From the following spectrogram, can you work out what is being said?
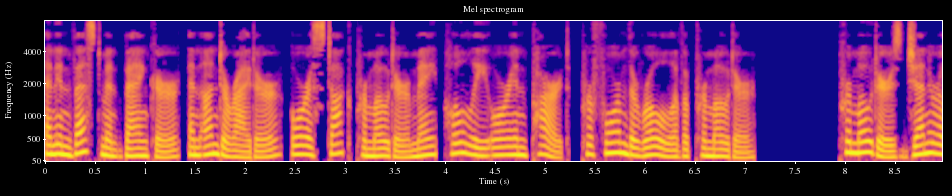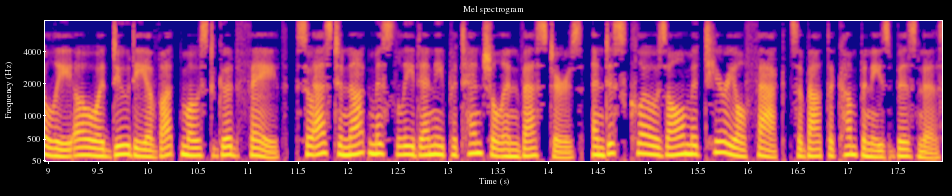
An investment banker, an underwriter, or a stock promoter may, wholly or in part, perform the role of a promoter. Promoters generally owe a duty of utmost good faith, so as to not mislead any potential investors, and disclose all material facts about the company's business.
